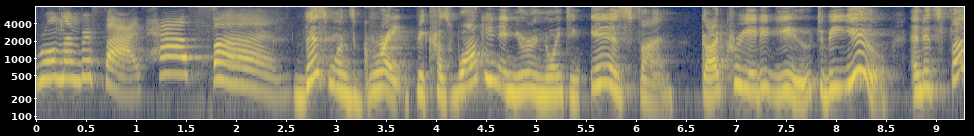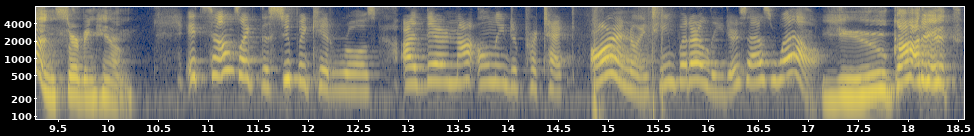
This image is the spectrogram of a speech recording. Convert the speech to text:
Rule number five have fun. This one's great because walking in your anointing is fun. God created you to be you, and it's fun serving Him. It sounds like the Super Kid rules are there not only to protect our anointing, but our leaders as well. You got it.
